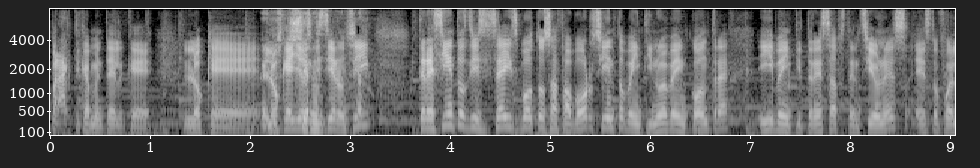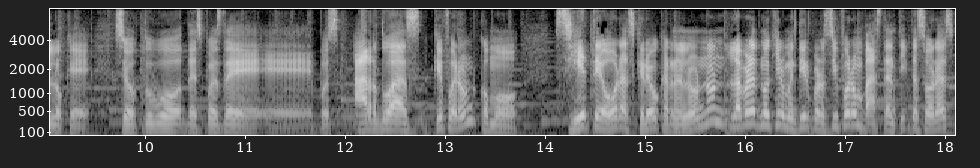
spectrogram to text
prácticamente el que, lo, que, lo que ellos quisieron, ¿sí? 316 votos a favor, 129 en contra y 23 abstenciones. Esto fue lo que se obtuvo después de, eh, pues, arduas, ¿qué fueron? Como siete horas, creo, carnal. No, la verdad no quiero mentir, pero sí fueron bastantitas horas.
